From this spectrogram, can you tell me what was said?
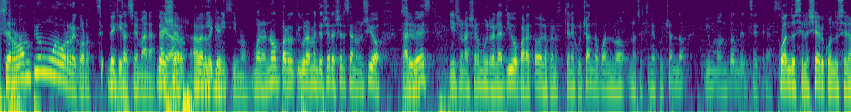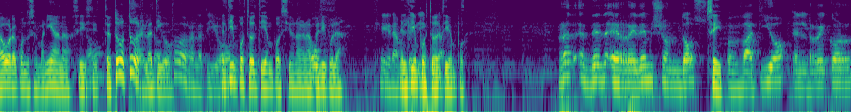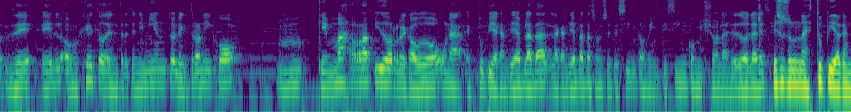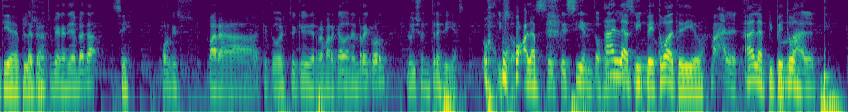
Se rompió un nuevo récord ¿de qué? esta semana. ¿De ayer, A ver, ¿de qué? Bueno, no particularmente ayer, ayer se anunció, tal Sí. vez, y es un ayer muy relativo para todos los que nos estén escuchando, cuando nos estén escuchando, y un montón de etcéteras. ¿Cuándo es el ayer? ¿Cuándo es el ahora? ¿Cuándo es el mañana? Sí, ¿No? sí. Todo, todo Exacto, relativo. Todo relativo. El tiempo es todo el tiempo, ha sido una gran Uf, película. Qué gran El tiempo es todo el tiempo. Red Dead Redemption 2 Sí. batió el récord de el objeto de entretenimiento electrónico que más rápido recaudó una estúpida cantidad de plata. La cantidad de plata son 725 millones de dólares. Eso es una estúpida cantidad de Es una plata. estúpida cantidad de plata Sí. porque es- para que todo esto quede remarcado en el récord, lo hizo en tres días. Oh, Hizo a la- 725. A la pipetoa, te digo. Mal. A la pipetoa. Mal.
